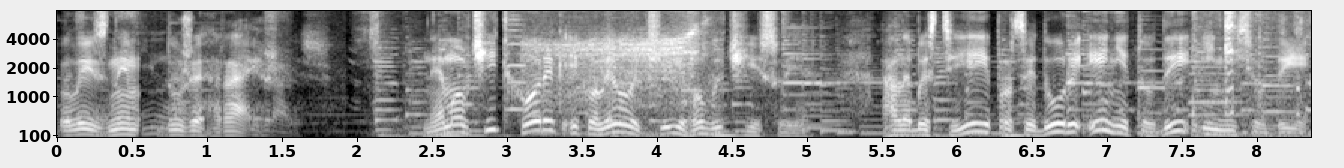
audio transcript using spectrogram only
коли з ним дуже граєш. Не мовчить хорик і коли Олексій його вичісує. Але без цієї процедури і ні туди, і ні сюди,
